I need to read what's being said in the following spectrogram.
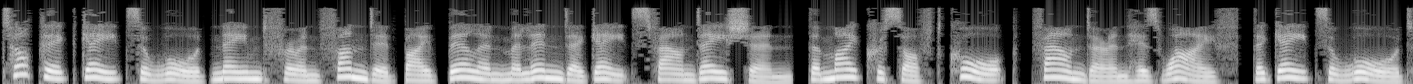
Topic Gates Award Named for and funded by Bill and Melinda Gates Foundation, the Microsoft Corp. founder and his wife, the Gates Award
